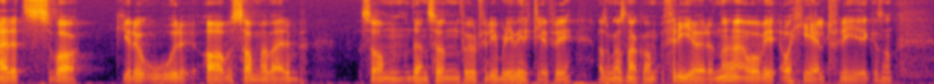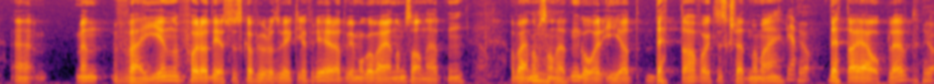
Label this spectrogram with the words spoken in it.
er et svakere ord av samme verb som 'den sønnen får gjort fri, blir virkelig fri'. Altså Man kan snakke om frigjørende og, vi, og helt fri. ikke sant? Eh, men veien for at Jesus skal få gjort oss virkelig fri, er at vi må gå veien om sannheten. Og veien om Mm. sannheten går i at 'dette har faktisk skjedd med meg'. Ja. Ja. Dette har jeg opplevd. Ja.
